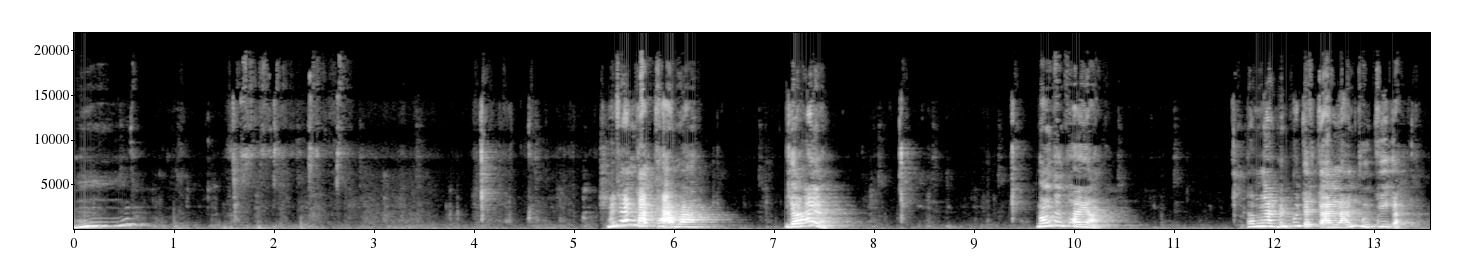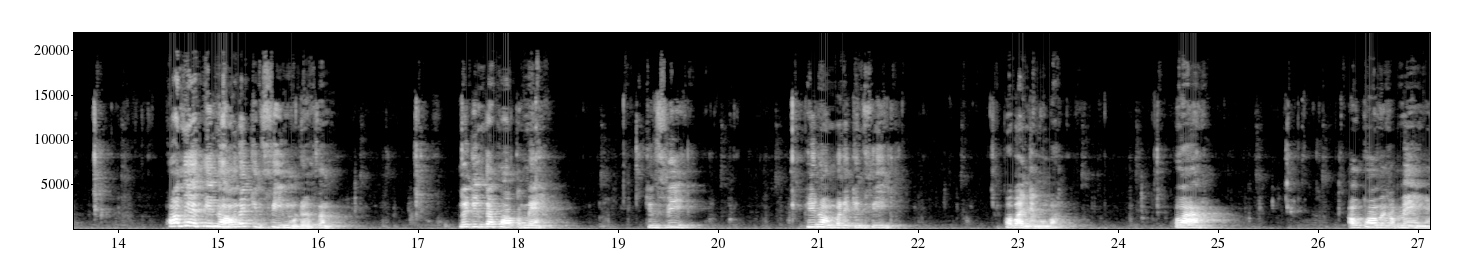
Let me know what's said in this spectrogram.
อืมไม่ใช่นัดถามมายายน้องเป็นใครอะทำงานเป็นผู้จัดการร้านชูจิอะพ่อแม่พี่น้องได้กินฟรีหมดเลยสั่นได้กินแต่พ่อกับแม่ กินฟรีพี่น้องไม่ได้กินฟรี เพราะว่าอย่างไรบ้เพราะว่า เอาพ่อไปกับแม่ไง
